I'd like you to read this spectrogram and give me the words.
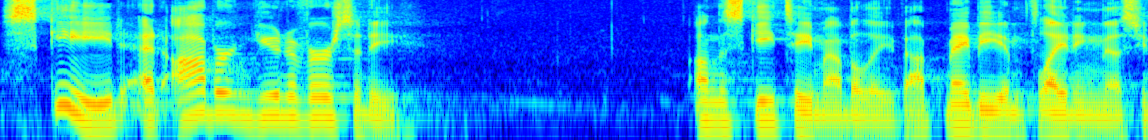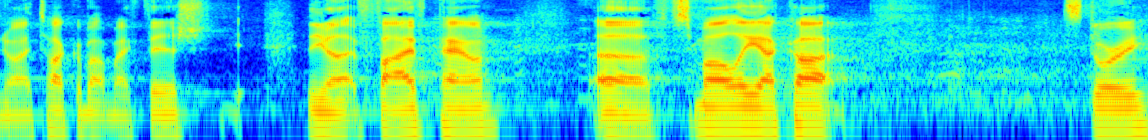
skied at Auburn University on the ski team, I believe. I may be inflating this. You know, I talk about my fish, you know, that five pound uh, smallie I caught story.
